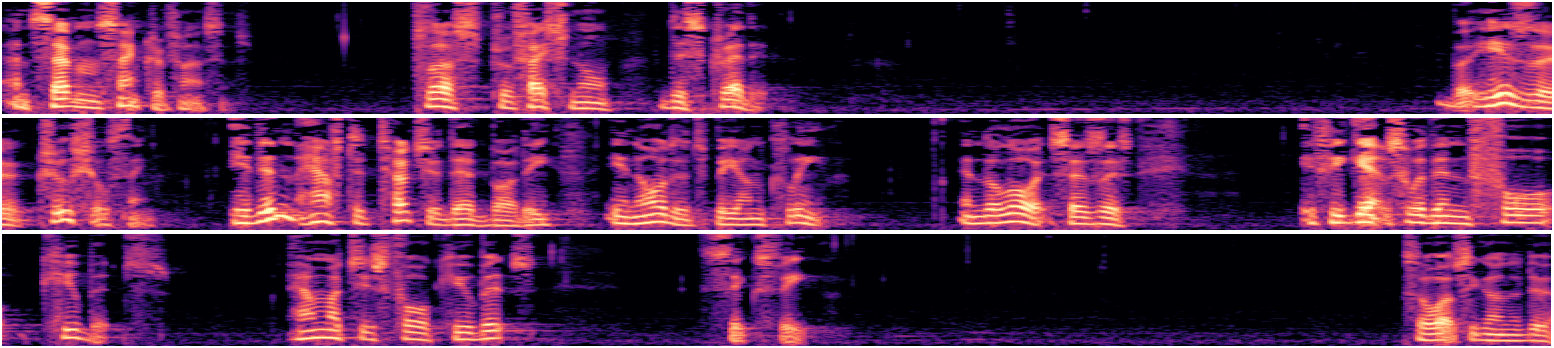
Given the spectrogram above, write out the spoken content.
and seven sacrifices, plus professional discredit. But here's the crucial thing. He didn't have to touch a dead body in order to be unclean. In the law it says this, if he gets within four cubits. How much is four cubits? Six feet. So what's he going to do?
